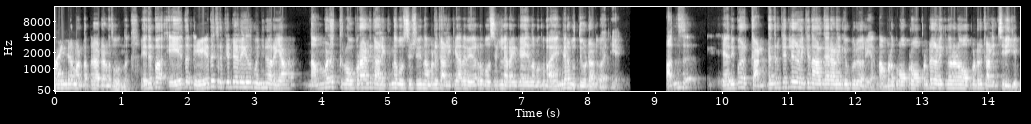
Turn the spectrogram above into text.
ഭയങ്കര മണ്ടത്തരമായിട്ടാണ് തോന്നുന്നത്. ഇതിപ്പോ ഏത് ഏത് ക്രിക്കറ്റ് കളിക്കുന്ന കുഞ്ഞിനും അറിയാം. നമ്മൾ പ്രോപ്പറായിട്ട് കളിക്കുന്ന പൊസിഷനിൽ നമ്മൾ കളിക്കാതെ വേറൊരു പൊസിഷനിൽ ഇറങ്ങി കഴിഞ്ഞാൽ നമുക്ക് ഭയങ്കര ബുദ്ധിമുട്ടാണ് ബാറ്റ് ചെയ്യാൻ. അത് അതിപ്പോ കണ്ടൻ ക്രിക്കറ്റിൽ കളിക്കുന്ന ആൾക്കാരാണെങ്കിൽ പോലും അറിയാം. നമ്മൾ പ്രോപ്പർ ഓപ്പണർ കളിക്കുന്നവരാണ് ഓപ്പണർ കളിച്ചിരിക്കും.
